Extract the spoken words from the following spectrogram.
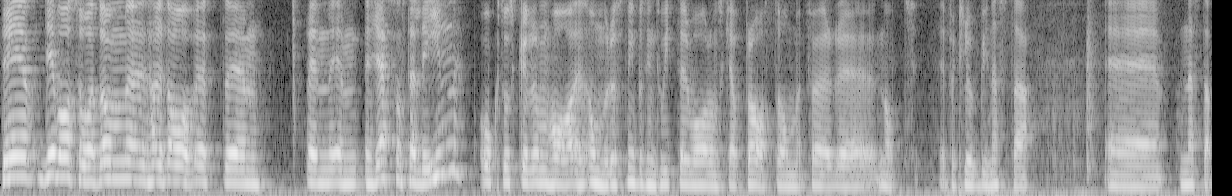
Det, det var så att de hade ett av ett... En, en, en gäst som ställde in och då skulle de ha en omröstning på sin Twitter vad de ska prata om för eh, något för klubb i nästa eh, nästa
